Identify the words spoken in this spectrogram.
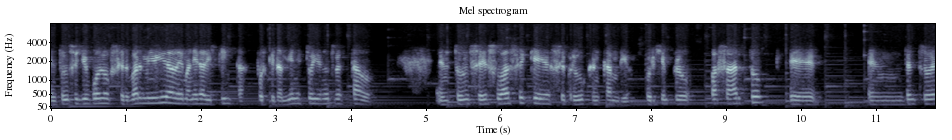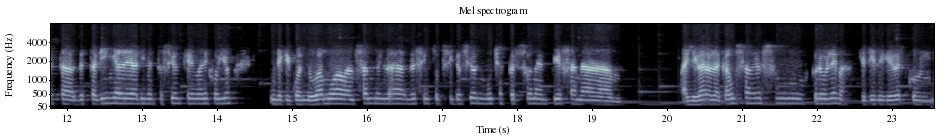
Entonces yo puedo observar mi vida de manera distinta, porque también estoy en otro estado. Entonces eso hace que se produzcan cambios. Por ejemplo, pasa harto eh, en, dentro de esta, de esta línea de alimentación que manejo yo, de que cuando vamos avanzando en la desintoxicación muchas personas empiezan a, a llegar a la causa de sus problemas, que tiene que ver con,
